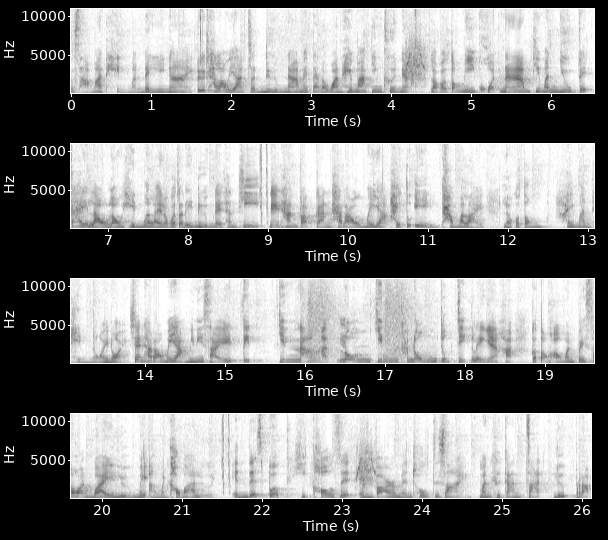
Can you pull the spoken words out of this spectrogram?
จะสามารถเห็นมันได้ง่าย ๆ หรือถ้าเราอยากจะดื่มน้ำในแต่ละวันให้มากยิ่งขึ้นเนี่ยเราก็ต้องมีขวดน้ำที่มันอยู่ใกล้ ๆ เราเราเห็นเมื่อไหร่เราก็จะได้ดื่มได้ทันที ในทางกลับกันถ้าเราไม่อยากให้ตัวเองทำอะไร เราก็ต้องให้มันเห็นน้อยหน่อย เช่นถ้าเราไม่อยากมีนิสัยติด กินน้ำอัดลมกินขนมจุกจิกอะไรอย่างเงี้ยค่ะ ก็ต้องเอามันไปซ่อนไว้หรือไม่เอามันเข้าบ้านเลย In this book he calls it environmental design มันคือการจัดหรือปรับ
